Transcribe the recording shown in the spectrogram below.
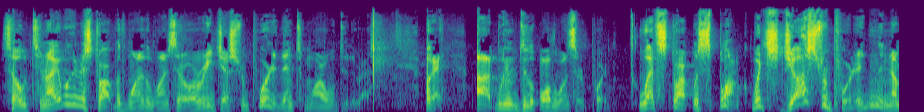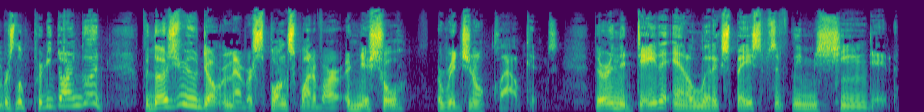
So tonight we're going to start with one of the ones that already just reported. Then tomorrow we'll do the rest. Okay, uh, we're going to do all the ones that reported. Let's start with Splunk, which just reported, and the numbers look pretty darn good. For those of you who don't remember, Splunk's one of our initial original cloud kings. They're in the data analytics space, specifically machine data.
